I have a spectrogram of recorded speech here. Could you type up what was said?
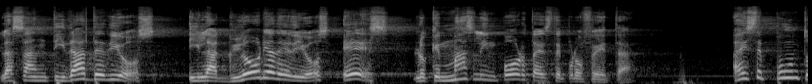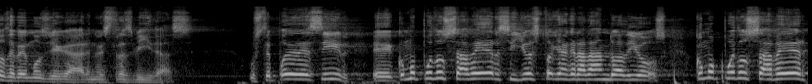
la santidad de Dios y la gloria de Dios es lo que más le importa a este profeta. A ese punto debemos llegar en nuestras vidas. Usted puede decir, eh, ¿cómo puedo saber si yo estoy agradando a Dios? ¿Cómo puedo saber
